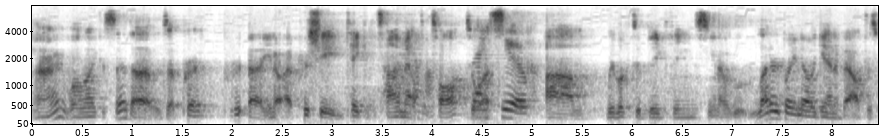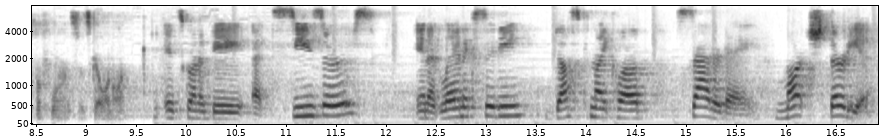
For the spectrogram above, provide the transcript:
All right. Well, like I said, uh, it's a pre- pre- uh, you know I appreciate you taking the time out yeah. to talk to Thank us. Thank you. Um, we look to big things. You know, let everybody know again about this performance that's going on. It's going to be at Caesars in Atlantic City, Dusk Nightclub, Saturday, March 30th,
